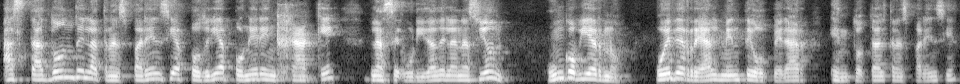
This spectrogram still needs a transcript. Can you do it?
¿hasta dónde la transparencia podría poner en jaque la seguridad de la nación? ¿Un gobierno puede realmente operar en total transparencia?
